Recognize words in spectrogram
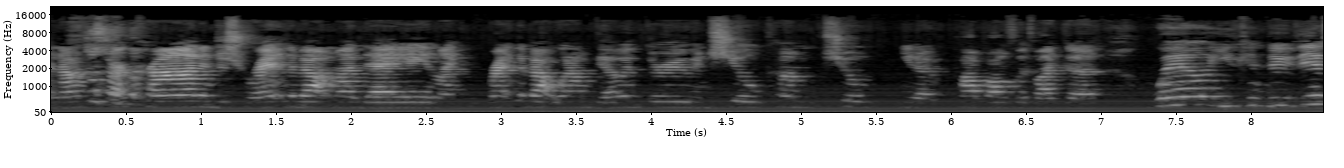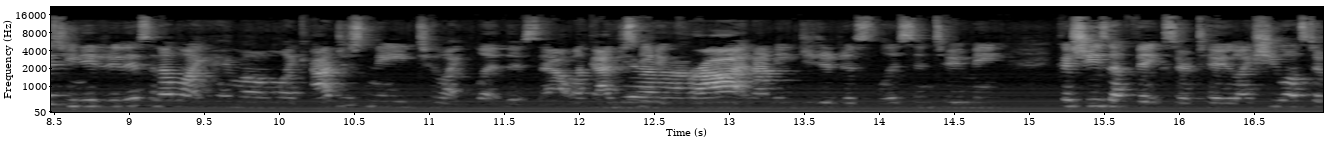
and I'll just start crying and just ranting about my day and like ranting about what I'm going through. And she'll come, she'll you know pop off with like a, "Well, you can do this, you need to do this," and I'm like, "Hey, mom, like I just need to like let this out. Like I just need to cry, and I need you to just listen to me." because she's a fixer too. Like she wants to,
